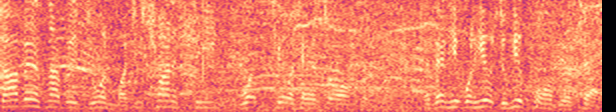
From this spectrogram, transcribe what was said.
Chavez not really doing much. He's trying to see what Taylor has to offer. And then he, what he'll do, he'll pull on the attack.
